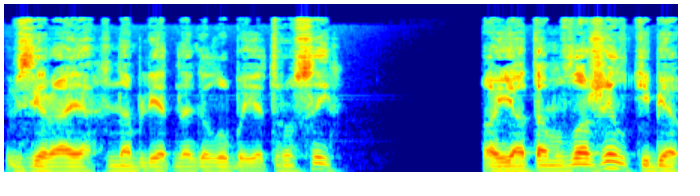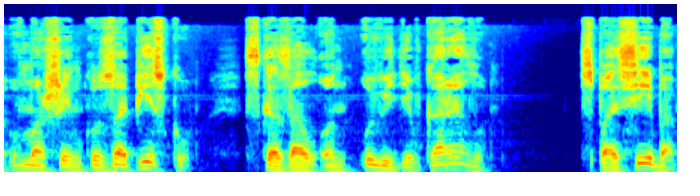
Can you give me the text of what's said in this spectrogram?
взирая на бледно-голубые трусы. «А я там вложил тебе в машинку записку», — сказал он, увидев Кареллу. «Спасибо».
